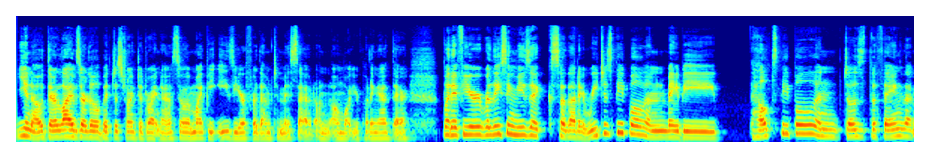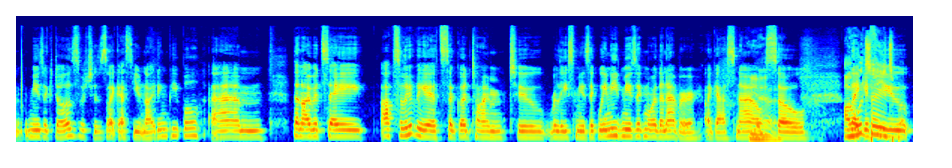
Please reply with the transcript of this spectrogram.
you know their lives are a little bit disjointed right now so it might be easier for them to miss out on on what you're putting out there but if you're releasing music so that it reaches people and maybe helps people and does the thing that music does which is i guess uniting people um then i would say absolutely it's a good time to release music we need music more than ever i guess now Yeah. so I like would if say you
